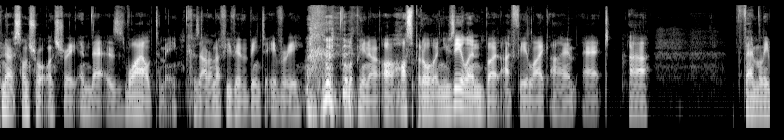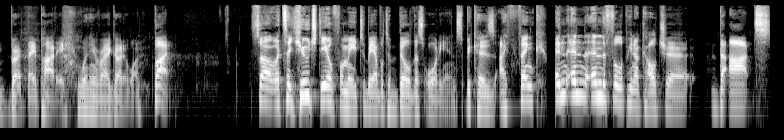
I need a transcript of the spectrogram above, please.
nurse on Shortland Street, and that is wild to me because I don't know if you've ever been to every Filipino oh, hospital in New Zealand, but I feel like I am at a family birthday party whenever I go to one. But so it's a huge deal for me to be able to build this audience because I think in in, in the Filipino culture the arts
